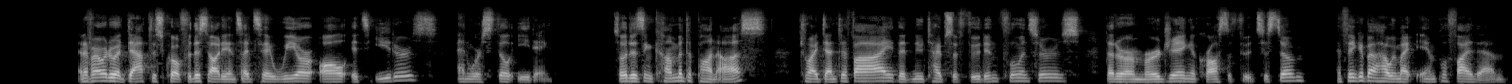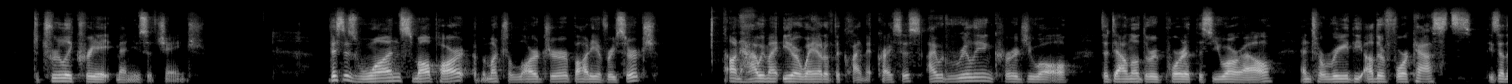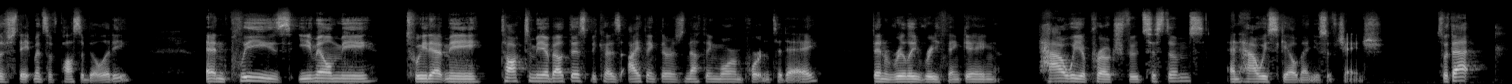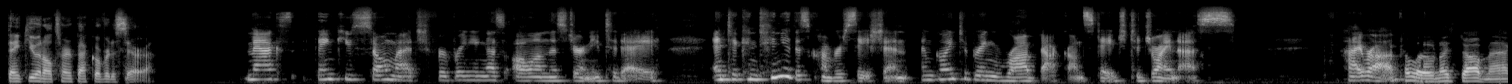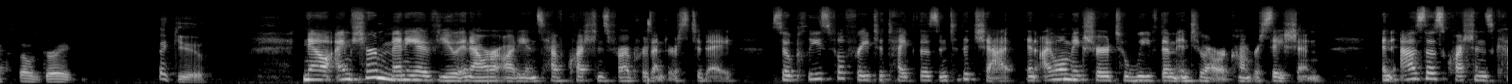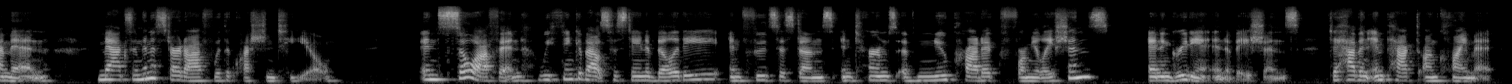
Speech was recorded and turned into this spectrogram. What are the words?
And if I were to adapt this quote for this audience, I'd say we are all its eaters and we're still eating. So it is incumbent upon us to identify the new types of food influencers that are emerging across the food system and think about how we might amplify them to truly create menus of change. This is one small part of a much larger body of research on how we might eat our way out of the climate crisis. I would really encourage you all to download the report at this URL and to read the other forecasts, these other statements of possibility. And please email me, tweet at me, talk to me about this because I think there's nothing more important today than really rethinking how we approach food systems and how we scale menus of change. So, with that, thank you, and I'll turn it back over to Sarah. Max, thank you so much for bringing us all on this journey today. And to continue this conversation, I'm going to bring Rob back on stage to join us. Hi, Rob. Hello. Nice job, Max. That was great. Thank you. Now, I'm sure many of you in our audience have questions for our presenters today. So please feel free to type those into the chat and I will make sure to weave them into our conversation. And as those questions come in, Max, I'm going to start off with a question to you. And so often we think about sustainability and food systems in terms of new product formulations and ingredient innovations to have an impact on climate.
